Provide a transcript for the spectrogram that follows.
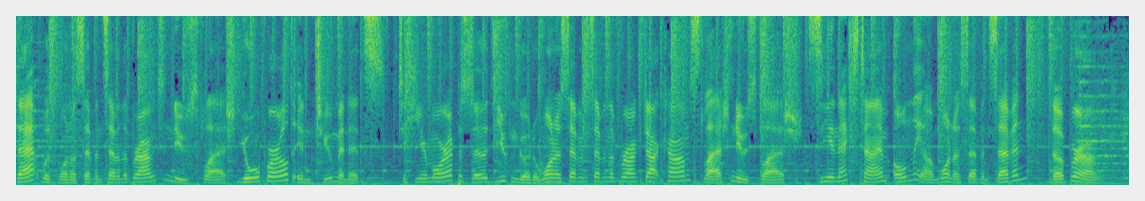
That was 1077 The Bronc News Flash, your world in two minutes. To hear more episodes, you can go to 1077thebronc.com slash newsflash. See you next time, only on 1077 The Bronc.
